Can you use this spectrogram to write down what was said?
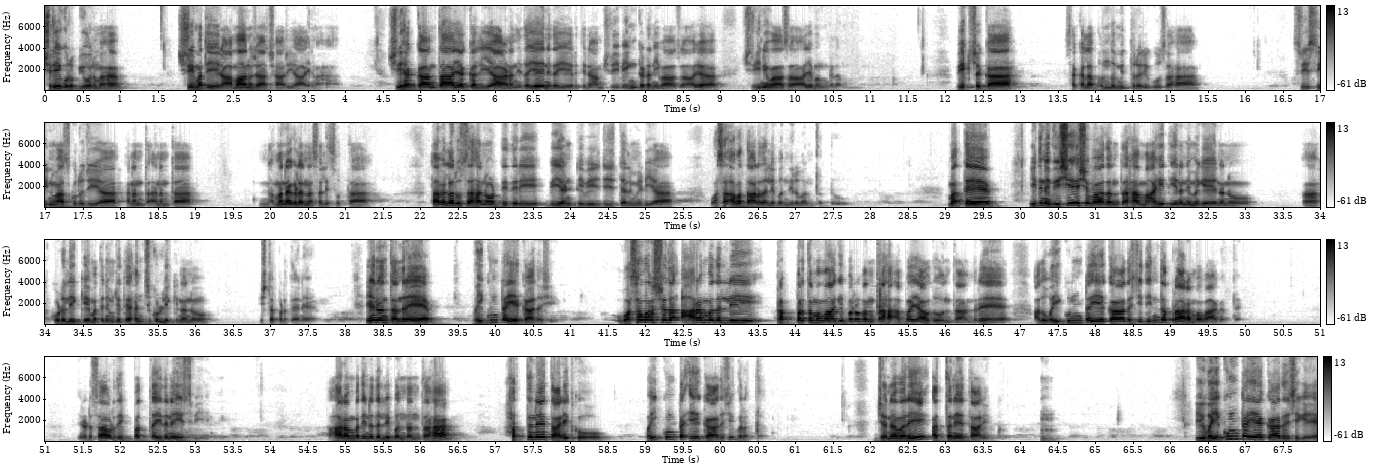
ಶ್ರೀ ಗುರುಭ್ಯೋ ನಮಃ. ಶ್ರೀಮತಿ ರಾಮಾನುಜಾಚಾರ್ಯಾಯ ನಮಃ. ಶ್ರೀಹಕಾಂತಾಯ ಕಲ್ಯಾಣ ನಿದಯೇ ನಿದಯೇರ್ತಿನಾಂ ಶ್ರೀ ವೆಂಕಟ ನಿವಾಸಾಯ ಶ್ರೀನಿವಾಸಾಯ ಮಂಗಲಂ. ವೀಕ್ಷಕ ಸಕಲ ಬಂಧು ಮಿತ್ರರಿಗೂ ಸಹ ಶ್ರೀ ಶ್ರೀನಿವಾಸ್ ಗುರುಜಿಯ ಅನಂತ ಅನಂತ ನಮನಗಳನ್ನು ಸಲ್ಲಿಸುತ್ತಾ ತಾವೆಲ್ಲರೂ ಸಹ ನೋಡ್ತಿದ್ದೀರಿ B N T V digital media ಹೊಸ ಅವತಾರದಲ್ಲಿ ಬಂದಿರುವಂಥದ್ದು. ಮತ್ತು ಇದನ್ನ ವಿಶೇಷವಾದಂತಹ ಮಾಹಿತಿಯನ್ನು ನಿಮಗೆ ನಾನು ಕೊಡಲಿಕ್ಕೆ ಮತ್ತು ನಿಮ್ಮ ಜೊತೆ ಹಂಚಿಕೊಳ್ಳಲಿಕ್ಕೆ ನಾನು ಇಷ್ಟಪಡ್ತೇನೆ. ಏನು ಅಂತಂದರೆ, ವೈಕುಂಠ ಏಕಾದಶಿ. ಹೊಸ ವರ್ಷದ ಆರಂಭದಲ್ಲಿ ಪ್ರಪ್ರಥಮವಾಗಿ ಬರುವಂತಹ ಹಬ್ಬ ಯಾವುದು ಅಂತ ಅಂದರೆ, ಅದು ವೈಕುಂಠ ಏಕಾದಶಿದಿಂದ ಪ್ರಾರಂಭವಾಗುತ್ತೆ. ಎರಡು ಸಾವಿರದ ಇಪ್ಪತ್ತೈದನೇ ಇಸ್ವಿ. ಆರಂಭ ದಿನದಲ್ಲಿ ಬಂದಂತಹ ಹತ್ತನೇ ತಾರೀಕು ವೈಕುಂಠ ಏಕಾದಶಿ ಬರುತ್ತೆ. ಜನವರಿ ಹತ್ತನೇ ತಾರೀಕು. ಈ ವೈಕುಂಠ ಏಕಾದಶಿಗೆ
